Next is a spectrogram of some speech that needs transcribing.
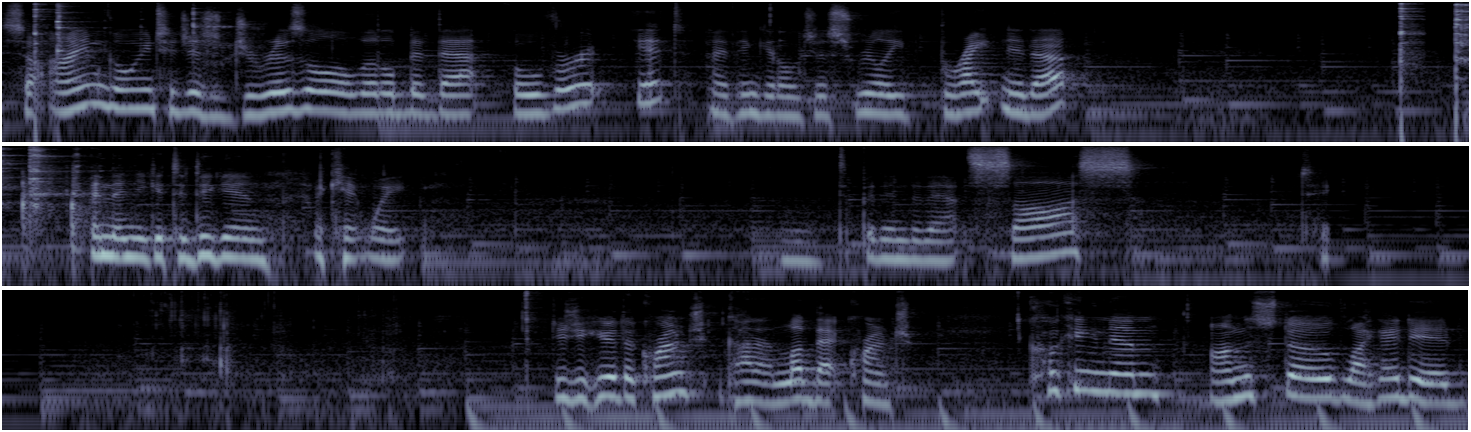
So I'm going to just drizzle a little bit of that over it. I think it'll just really brighten it up. And then you get to dig in. I can't wait. Dip it into that sauce. Did you hear the crunch? God, I love that crunch. Cooking them on the stove like I did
